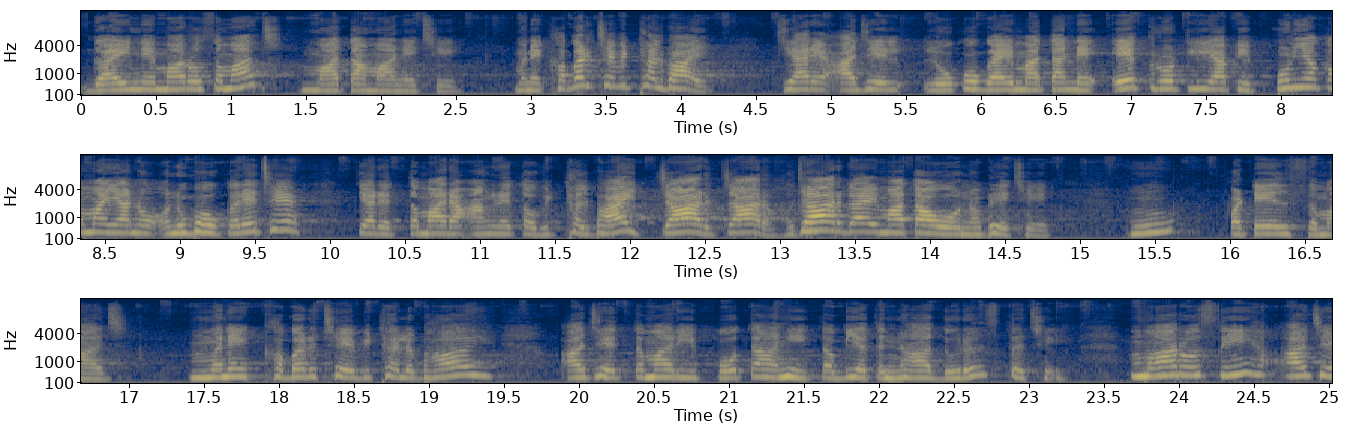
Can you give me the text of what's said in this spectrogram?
ગાયને મારો સમાજ માતા માને છે. મને ખબર છે વિઠ્ઠલભાઈ, જ્યારે આજે લોકો ગાય માતાને એક રોટલી આપી પુણ્ય કમાયાનો અનુભવ કરે છે, ત્યારે તમારા આંગણે તો વિઠ્ઠલભાઈ ચાર ચાર હજાર ગાય માતાઓ નભે છે. હું પટેલ સમાજ. મને ખબર છે વિઠ્ઠલભાઈ, આજે તમારી પોતાની તબિયત ના દુરસ્ત છે. મારો સિંહ આજે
